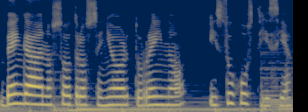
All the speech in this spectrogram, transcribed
Venga a nosotros, Señor, tu reino y su justicia.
